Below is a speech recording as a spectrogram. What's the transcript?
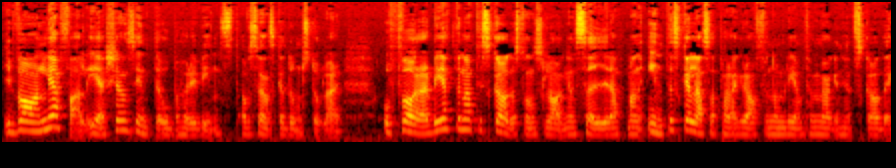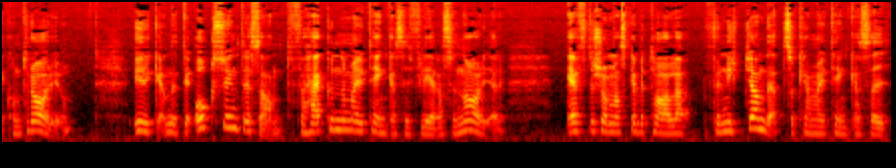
I vanliga fall erkänns inte obehörig vinst av svenska domstolar och förarbetena till skadeståndslagen säger att man inte ska läsa paragrafen om ren förmögenhetsskada i contrario. Yrkandet är också intressant för här kunde man ju tänka sig flera scenarier. Eftersom man ska betala för nyttjandet så kan man ju tänka sig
